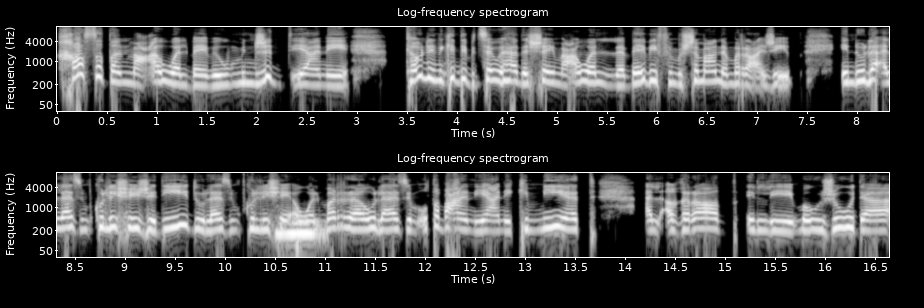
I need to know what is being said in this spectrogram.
خاصة مع أول بيبي ومن جد يعني كون إنك أنت بتسوي هذا الشيء مع أول بيبي في مجتمعنا مرة عجيب. إنه لا لازم كل شيء جديد ولازم كل شيء أول مرة ولازم وطبعا يعني كمية الأغراض اللي موجودة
